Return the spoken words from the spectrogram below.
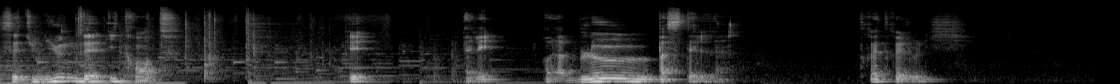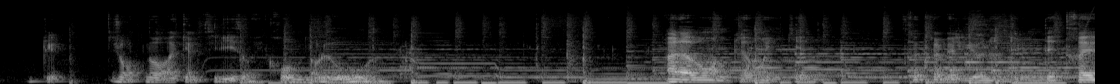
C'est une Hyundai i30 et elle est voilà, bleu pastel. Très très jolie. Donc, jante noire avec un petit liseré chrome dans le haut. À l'avant, donc l'avant est nickel. Très très belle gueule, hein. des très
